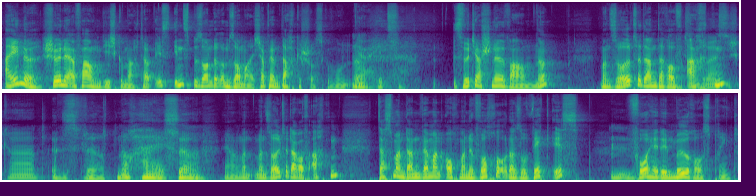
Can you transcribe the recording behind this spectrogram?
eine schöne Erfahrung, die ich gemacht habe, ist insbesondere im Sommer. Ich habe ja im Dachgeschoss gewohnt. Ne? ja, Hitze. Es wird ja schnell warm, ne? Man sollte dann darauf achten. 30 Grad. Es wird noch heißer. Ja, man, man sollte darauf achten, dass man dann, wenn man auch mal eine Woche oder so weg ist, vorher den Müll rausbringt.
